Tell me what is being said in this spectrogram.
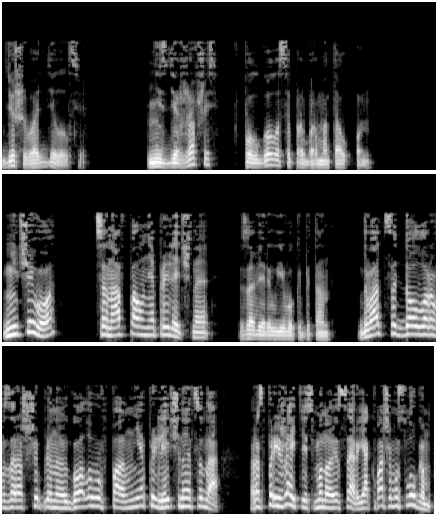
Дешево отделался. Не сдержавшись, в полголоса пробормотал он. «Ничего, цена вполне приличная». — заверил его капитан. «Двадцать долларов за расшибленную голову — вполне приличная цена. Распоряжайтесь мною, сэр, я к вашим услугам.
